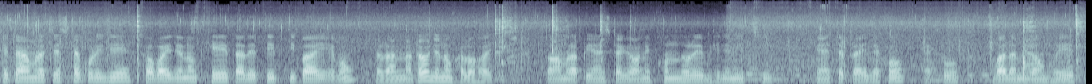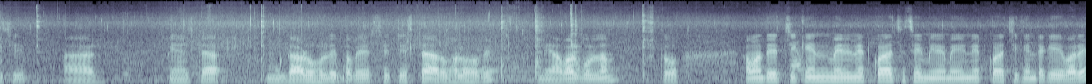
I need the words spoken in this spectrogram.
সেটা আমরা চেষ্টা করি যে সবাই যেন খেয়ে তাদের তৃপ্তি পায় এবং রান্নাটাও যেন ভালো হয়। তো আমরা পেঁয়াজটাকে অনেকক্ষণ ধরে ভেজে নিচ্ছি। পেঁয়াজটা প্রায় দেখো একটু বাদামি রং হয়ে এসেছে। আর পেঁয়াজটা গাঢ় হলে তবে সে টেস্টটা আরও ভালো হবে। আমি আবার বললাম, তো আমাদের চিকেন ম্যারিনেট করা আছে, সেই ম্যারিনেট করা চিকেনটাকে এবারে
